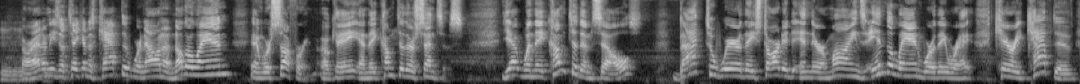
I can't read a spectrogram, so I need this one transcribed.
Mm-hmm. Our enemies have taken us captive. We're now in another land and we're suffering. Okay. And they come to their senses. Yet when they come to themselves, back to where they started in their minds in the land where they were carried captive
